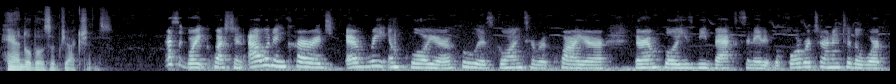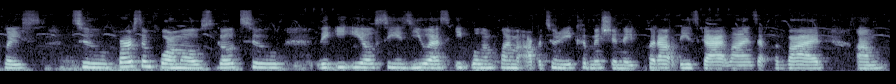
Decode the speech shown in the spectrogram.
handle those objections? That's a great question. I would encourage every employer who is going to require their employees be vaccinated before returning to the workplace to first and foremost go to the EEOC's U.S. Equal Employment Opportunity Commission. They put out these guidelines that provide um,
